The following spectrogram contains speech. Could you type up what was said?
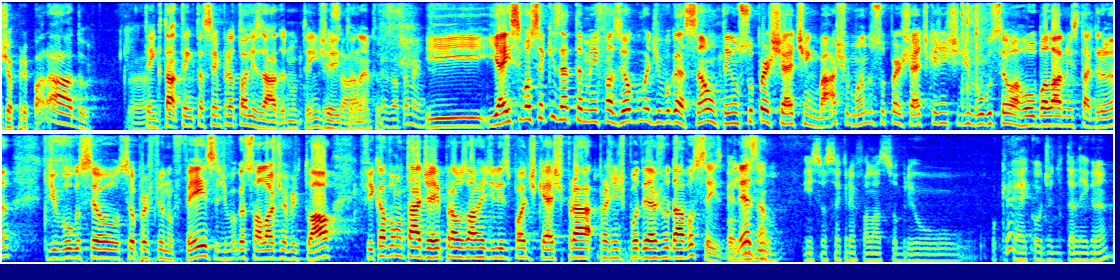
esteja preparado. É. Tem que tá, estar tá sempre atualizado, não tem jeito, Exato. né? Exatamente. E, e aí, se você quiser também fazer alguma divulgação, tem um superchat aí embaixo, manda o um superchat que a gente divulga o seu arroba lá no Instagram, divulga o seu, seu perfil no Face, divulga a sua loja virtual. Fica à vontade aí para usar o Redilize Podcast para a gente poder ajudar vocês, beleza? Ô, e se você querer falar sobre o, o QR Code do Telegram?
